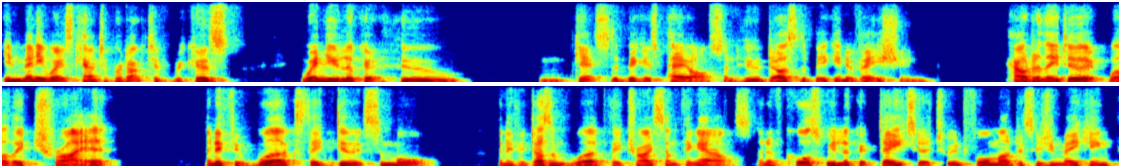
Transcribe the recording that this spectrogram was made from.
in many ways counterproductive because when you look at who gets the biggest payoffs and who does the big innovation how do they do it? Well they try it and if it works they do it some more. And if it doesn't work they try something else. And of course we look at data to inform our decision making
